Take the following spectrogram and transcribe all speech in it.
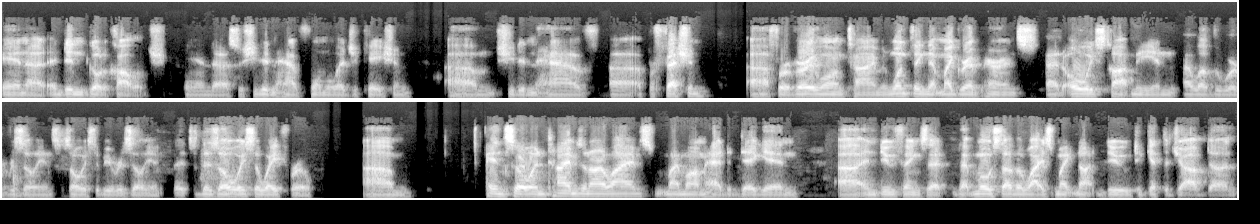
and uh, and didn't go to college and uh, so she didn't have formal education. Um, she didn't have uh, a profession uh, for a very long time. And one thing that my grandparents had always taught me, and I love the word resilience, is always to be resilient. It's, there's always a way through. Um, and so, in times in our lives, my mom had to dig in uh, and do things that that most otherwise might not do to get the job done.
